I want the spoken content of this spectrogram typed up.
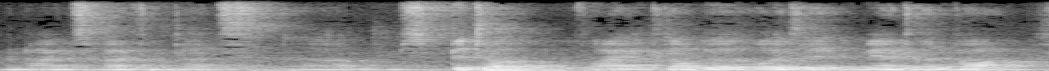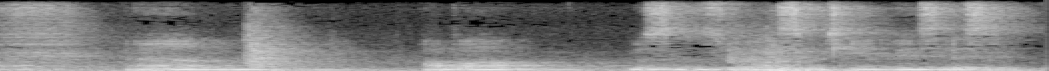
mit 1-2 vom Platz. Ähm, ist bitter, weil ich glaube, heute mehr drin war. Ähm, aber müssen so akzeptieren, wie es ist.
